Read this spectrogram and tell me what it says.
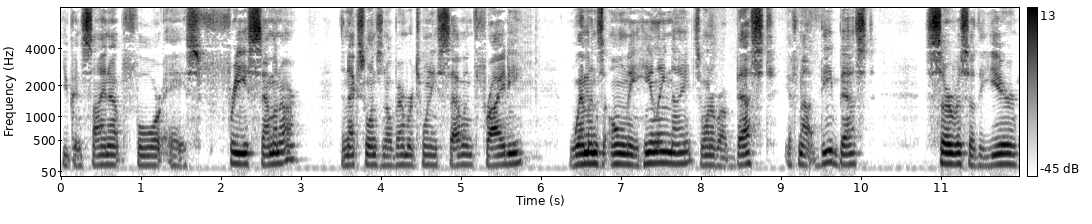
You can sign up for a free seminar. The next one's November 27th, Friday. Women's Only Healing Nights, one of our best, if not the best, service of the year.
